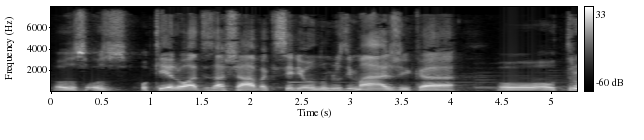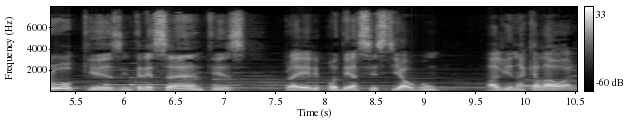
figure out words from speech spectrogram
os, os, o que Herodes achava que seriam números de mágica ou, ou truques interessantes para ele poder assistir algum ali naquela hora.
